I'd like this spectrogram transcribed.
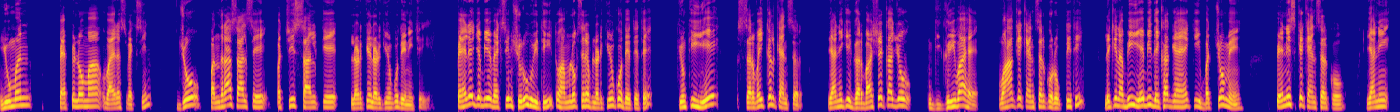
human papilloma virus vaccine, जो 15 साल से 25 साल के लड़के लड़कियों को देनी चाहिए। पहले जब ये वैक्सीन शुरू हुई थी तो हम लोग सिर्फ़ लड़कियों को देते थे, क्योंकि ये सर्वाइकल कैंसर, यानी कि गर्भाशय का जो ग्रीवा है, वहाँ के कैंसर को रोकती थी। लेकिन अभी ये भी देखा गया है कि बच्चों में पेनिस के कैंसर को यानी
